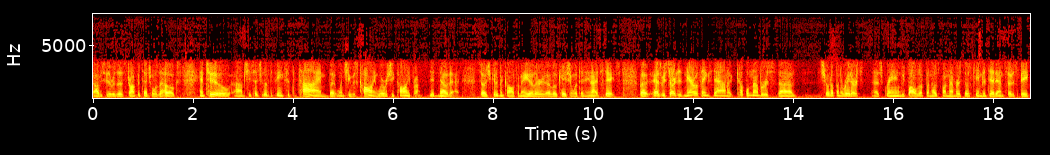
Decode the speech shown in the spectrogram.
obviously there was a strong potential it was a hoax. And two, um, she said she lived in Phoenix at the time, but when she was calling, where was she calling from? Didn't know that. So she could have been calling from any other uh, location within the United States. But as we started to narrow things down, a couple numbers uh, showed up on the radar uh, screen. We followed up on those phone numbers. Those came to dead end, so to speak.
